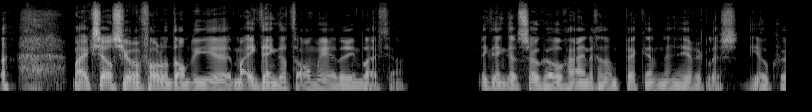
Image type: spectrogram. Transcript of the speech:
maar Excelsior en Volendam, die, eh, maar ik denk dat Almere erin blijft, ja. Ik denk dat ze ook hoger eindigen dan PEC en eh, Heracles, die ook eh,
